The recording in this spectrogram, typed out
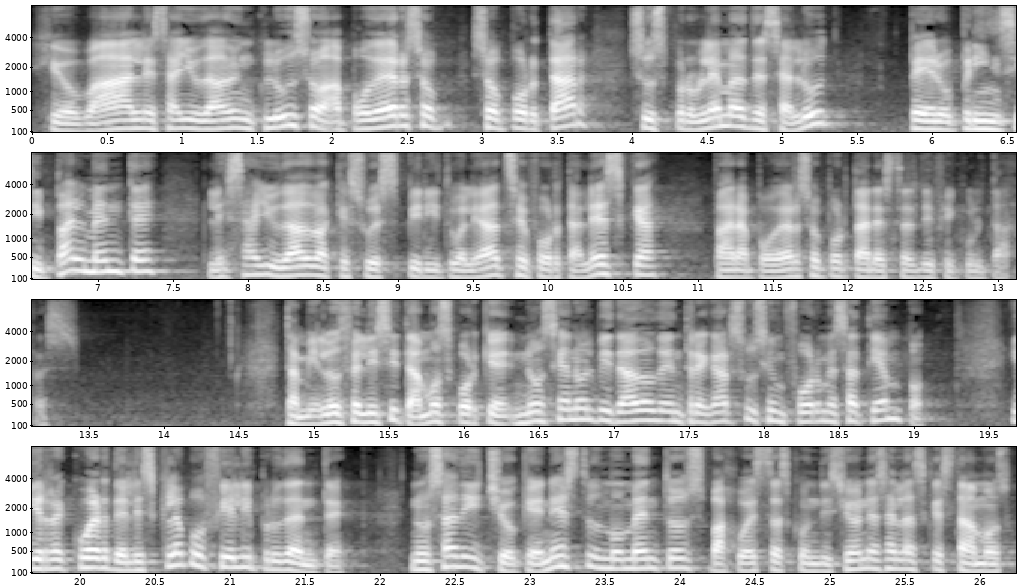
Jehová les ha ayudado incluso a poder soportar sus problemas de salud, pero principalmente les ha ayudado a que su espiritualidad se fortalezca para poder soportar estas dificultades. También los felicitamos porque no se han olvidado de entregar sus informes a tiempo. Y recuerde, el esclavo fiel y prudente nos ha dicho que en estos momentos, bajo estas condiciones en las que estamos,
